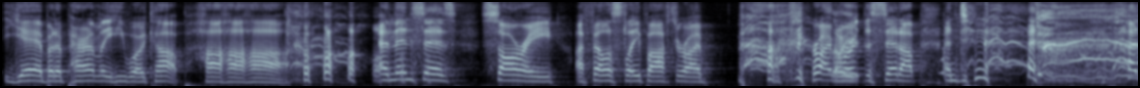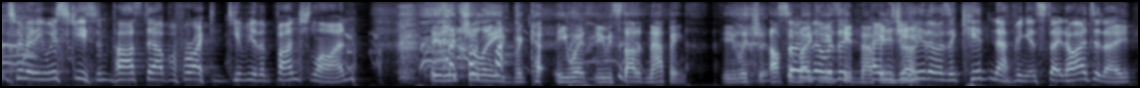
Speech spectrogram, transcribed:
yeah, but apparently he woke up. Ha ha ha. and then says, sorry, I fell asleep after I after I So he- wrote the setup and didn't had too many whiskeys and passed out before I could give you the punchline. He literally beca- he went he started napping. He literally after So making there was a kidnapping hey, did you joke. hear there was a kidnapping at State High today?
